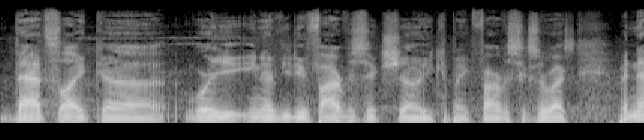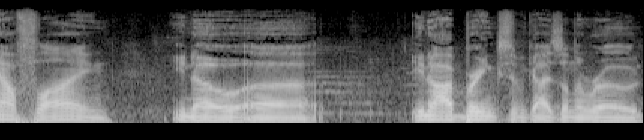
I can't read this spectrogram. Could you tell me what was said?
that's like uh, where you you know if you do five or six show, you can make five or six hundred bucks. But now flying, you know, uh, you know, I bring some guys on the road,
